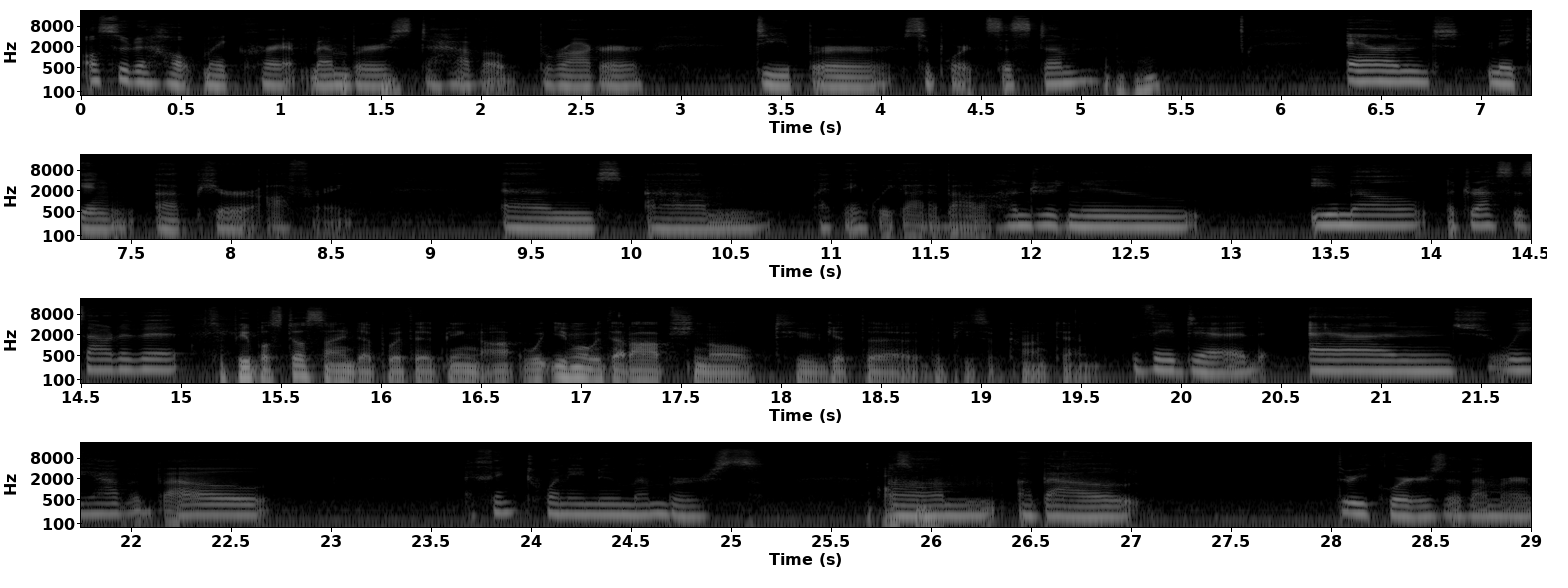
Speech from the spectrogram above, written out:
also to help my current members to have a broader, deeper support system, mm-hmm. and making a pure offering. And um, I think we got about 100 new email addresses out of it. So people still signed up with it being even with that optional to get the the piece of content. They did, and we have about I think 20 new members. Awesome. Um, about three quarters of them are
